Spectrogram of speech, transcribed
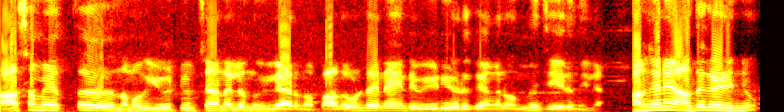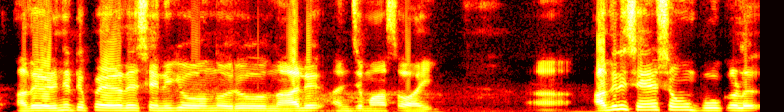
ആ സമയത്ത് നമുക്ക് യൂട്യൂബ് ചാനലൊന്നും ഇല്ലായിരുന്നു. അപ്പോൾ അതുകൊണ്ട് തന്നെ അതിന്റെ വീഡിയോ എടുക്കുക അങ്ങനെ ഒന്നും ചേരുന്നില്ല അങ്ങനെ അത് കഴിഞ്ഞു. അത് കഴിഞ്ഞിട്ട് ഇപ്പോൾ ഏകദേശം എനിക്ക് തോന്നുന്നു ഒരു നാല് അഞ്ച് മാസമായി. അതിനുശേഷവും പൂക്കൾ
